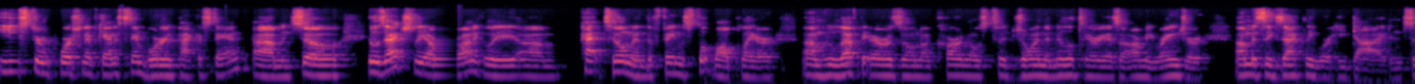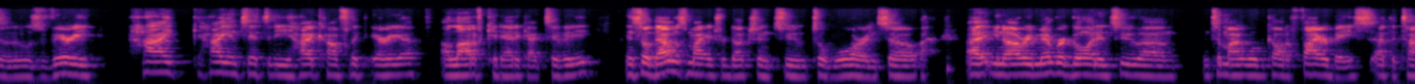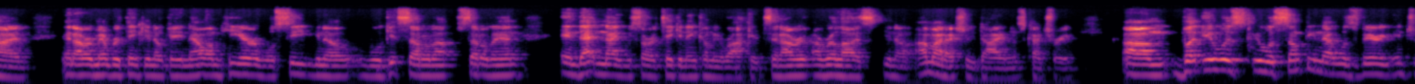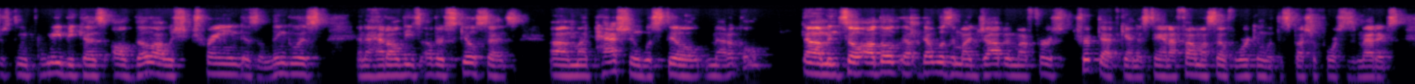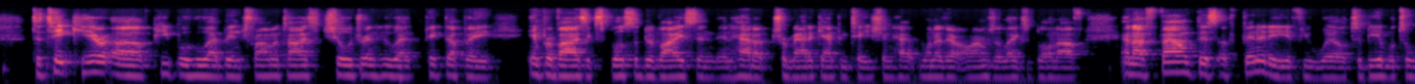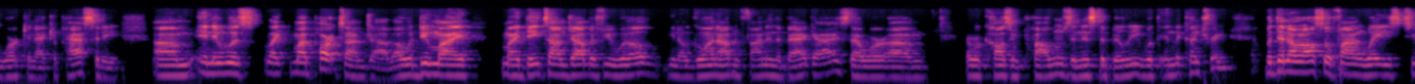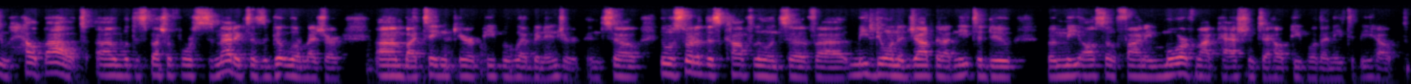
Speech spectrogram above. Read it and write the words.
eastern portion of Afghanistan, bordering Pakistan. Um, and so it was actually, ironically, um, Pat Tillman, the famous football player um, who left the Arizona Cardinals to join the military as an Army Ranger, um, is exactly where he died. And so it was very high, high intensity, high conflict area, a lot of kinetic activity. And so that was my introduction to to war. And so I, you know, I remember going into um, into my what we called a fire base at the time and I remember thinking, okay, now I'm here. We'll see, you know, we'll get settled up, settled in. And that night we started taking incoming rockets. And I, re- I realized, you know, I might actually die in this country. Um, but it was it was something that was very interesting for me because although I was trained as a linguist and I had all these other skill sets, um, my passion was still medical. Um, and so, although that, that, wasn't my job in my first trip to Afghanistan, I found myself working with the Special Forces medics to take care of people who had been traumatized, children who had picked up a improvised explosive device and, and had a traumatic amputation, had one of their arms or legs blown off. And I found this affinity, if you will, to be able to work in that capacity. Um, and it was like my part-time job. I would do my my daytime job, if you will, you know, going out and finding the bad guys that were um, that were causing problems and instability within the country. But then I would also find ways to help out uh, with the Special Forces medics as a goodwill measure um, by taking care of people who have been injured. And so it was sort of this confluence of uh, me doing the job that I need to do, but me also finding more of my passion to help people that need to be helped.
